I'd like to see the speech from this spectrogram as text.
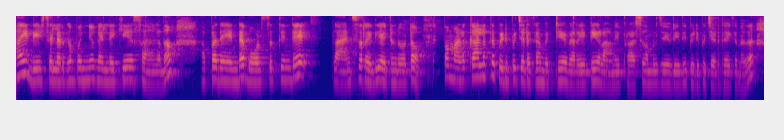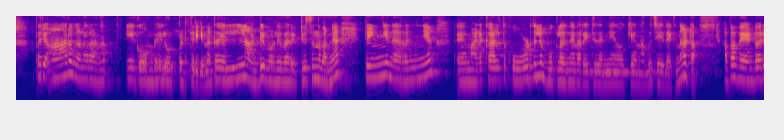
ഹായ് ഡേഴ്സ് എല്ലാവർക്കും പൊന്നു കല്ലേക്ക് സ്വാഗതം അപ്പോൾ അതേണ്ട ബോൾസത്തിന്റെ പ്ലാന്റ്സ് റെഡി ആയിട്ടുണ്ട് കേട്ടോ. അപ്പോൾ മഴക്കാലത്ത് പിടിപ്പിച്ചെടുക്കാൻ പറ്റിയ വെറൈറ്റികളാണ് ഈ പ്രാവശ്യം നമ്മൾ ജൈവ രീതി പിടിപ്പിച്ചെടുത്തേക്കുന്നത്. അപ്പോൾ ഒരു ആറ് കളറാണ് ഈ ഗോമ്പയിൽ ഉൾപ്പെടുത്തിയിരിക്കുന്നത്. കേട്ടോ എല്ലാം അടിപൊളി വെറൈറ്റീസ് എന്ന് പറഞ്ഞാൽ തിങ്ങി നിറഞ്ഞ് മഴക്കാലത്ത് കൂടുതലും പൂക്കൾ അതിന്റെ വെറൈറ്റി തന്നെ നോക്കിയാണ് നമ്മൾ ചെയ്തേക്കുന്നത് കേട്ടോ. അപ്പോൾ വേണ്ടവർ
